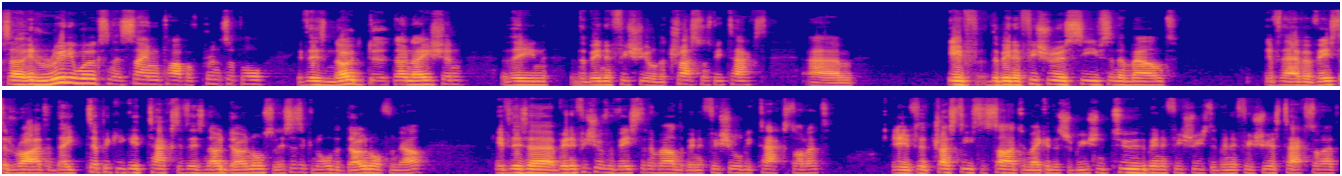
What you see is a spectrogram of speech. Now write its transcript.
So it really works in the same type of principle. If there's no donation, then the beneficiary or the trust must be taxed. Um, if the beneficiary receives an amount, if they have a vested right, they typically get taxed if there's no donor. So let's just ignore the donor for now. If there's a beneficiary of a vested amount, the beneficiary will be taxed on it. If the trustees decide to make a distribution to the beneficiaries, the beneficiary is taxed on it.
